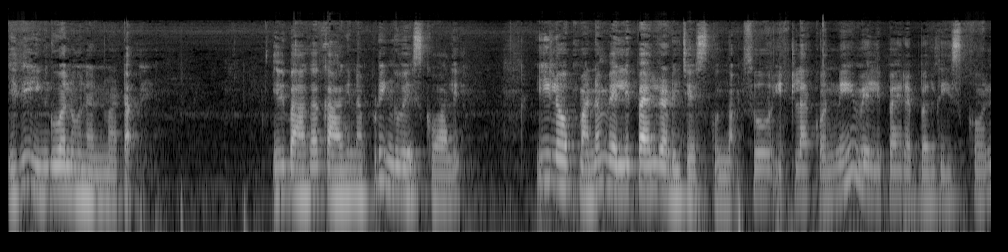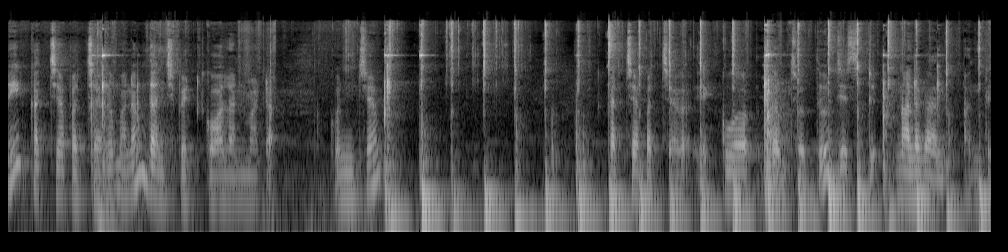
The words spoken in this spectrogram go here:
ఇది ఇంగువ నూనె అనమాట ఇది బాగా కాగినప్పుడు ఇంగు వేసుకోవాలి. ఈలోపు మనం వెల్లిపాయలు రెడీ చేసుకుందాం. సో ఇట్లా కొన్ని వెల్లిపాయ రెబ్బలు తీసుకొని కచ్చా పచ్చాగా మనం దంచి పెట్టుకోవాలన్నమాట. కొంచెం కచ్చా పచ్చగా ఎక్కువ దంచొద్దు జస్ట్ నలగాలి అంతే.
